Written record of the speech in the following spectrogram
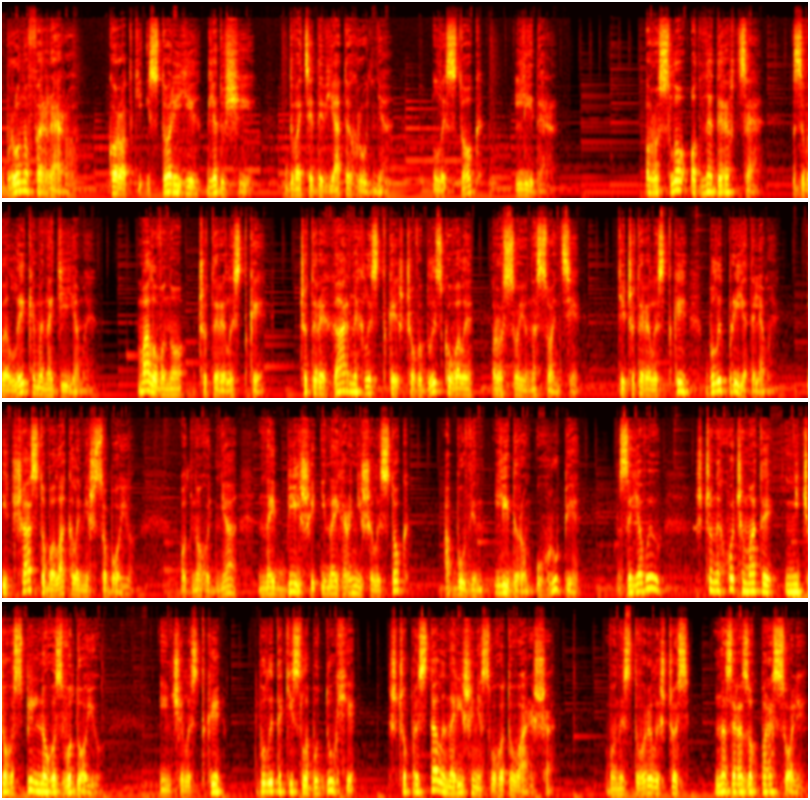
Бруно Ферреро. Короткі історії для душі. 29 грудня. Листок Лідер. Росло одне деревце з великими надіями. Мало воно чотири листки, чотири гарних листки, що виблискували росою на сонці. Ті чотири листки були приятелями і часто балакали між собою. Одного дня найбільший і найгарніший листок, а був він лідером у групі, заявив, що не хоче мати нічого спільного з водою. Інші листки були такі слабодухі, що пристали на рішення свого товариша. Вони створили щось на зразок парасолі.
